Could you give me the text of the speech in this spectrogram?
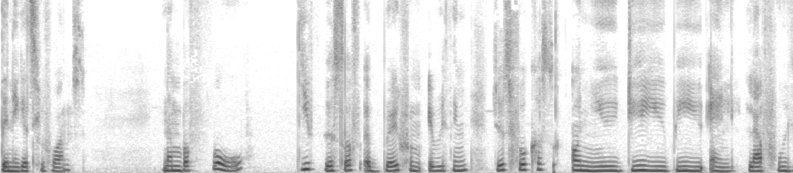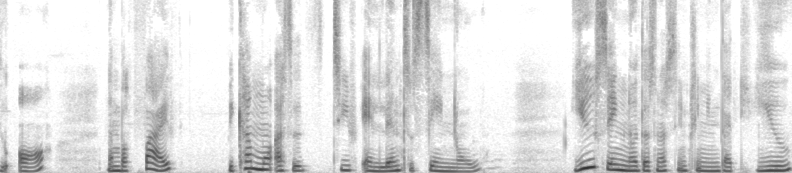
the negative ones. Number four, give yourself a break from everything. Just focus on you, do you, be you, and love who you are. Number five, become more assertive and learn to say no. You saying no does not simply mean that you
